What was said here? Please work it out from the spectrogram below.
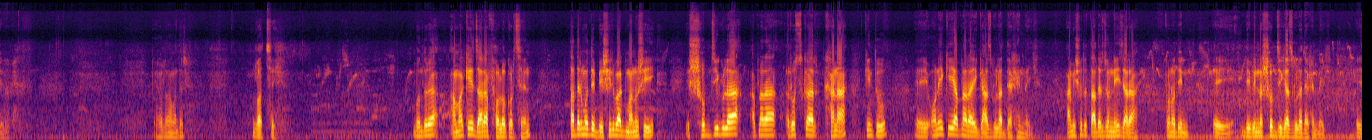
এইভাবে। এ হলো আমাদের লচ্ছাই বন্ধুরা, আমাকে যারা ফলো করছেন, তাদের মধ্যে বেশিরভাগ মানুষই সবজিগুলা আপনারা রোজকার খানা কিন্তু এই অনেকেই আপনারা এই গাছগুলা দেখেন নাই। আমি শুধু তাদের জন্যেই যারা কোনো দিন এই বিভিন্ন সবজি গাছগুলা দেখেন নাই। এই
